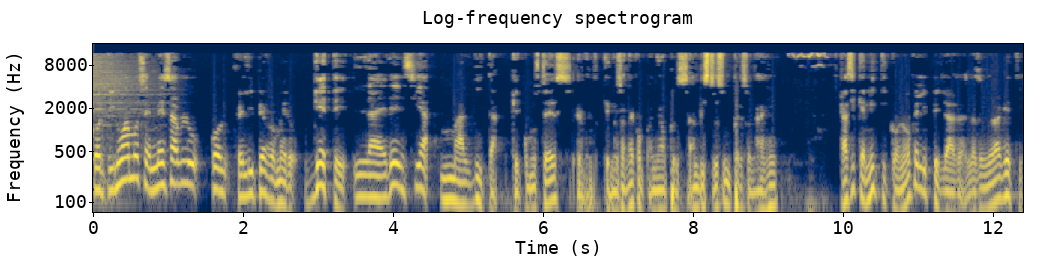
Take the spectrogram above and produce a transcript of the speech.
Continuamos en Mesa Blue con Felipe Romero. Goethe, la herencia maldita, que como ustedes eh, que nos han acompañado, pues han visto es un personaje casi que mítico, ¿no, Felipe? La, la señora Goethe.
